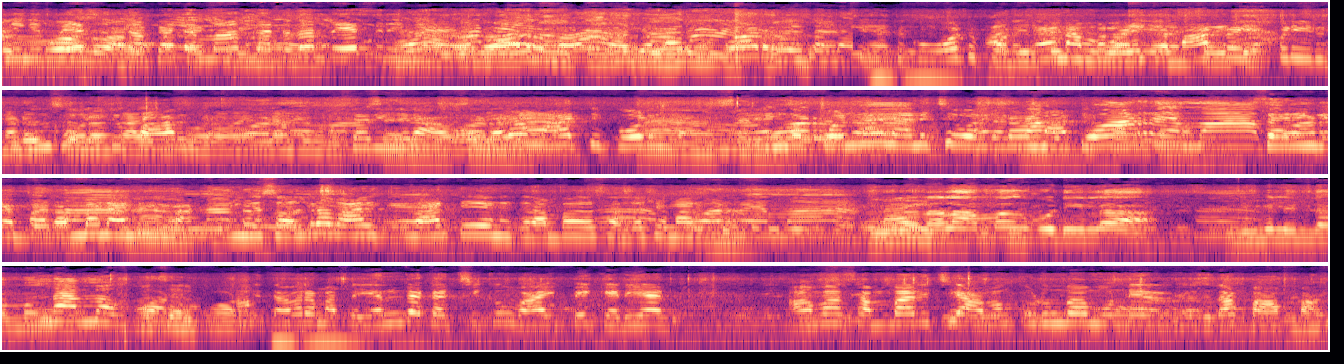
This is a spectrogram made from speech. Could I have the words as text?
நீங்க இதுக்கு ஓட்டு போடுங்க நம்மளுடைய மாற்றம் எப்படி இருக்குதுன்னு சொல்லிட்டு பாருங்க. சரிங்களா? ஒரு தடவை மாத்தி போடுங்க. உங்க பொண்ணா நினைச்சு ஒரு தடவை மாத்தி போடுறேன் சரிங்கம்மா ரொம்ப நன்றிம்மா. நீங்க சொல்ற வாழ்க்கை வார்த்தையே எனக்கு ரொம்ப சந்தோஷமா இருக்கு. அம்மாவுக்கு போட்டீங்களா? இனிமேல் இந்த தவிர மத்த எந்த கட்சிக்கும் வாய்ப்பே கிடையாது. அவன் சம்பாதிச்சு அவன் குடும்பம் முன்னேறதுக்கு தான் பார்ப்பான்.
